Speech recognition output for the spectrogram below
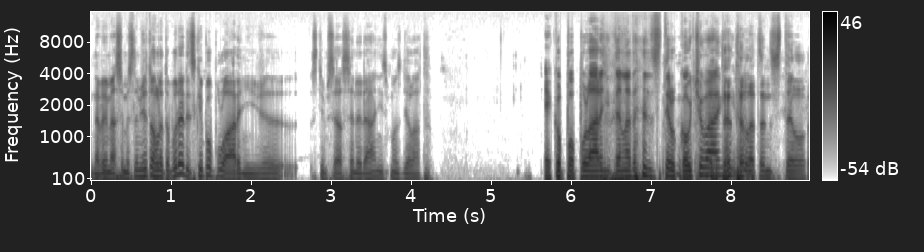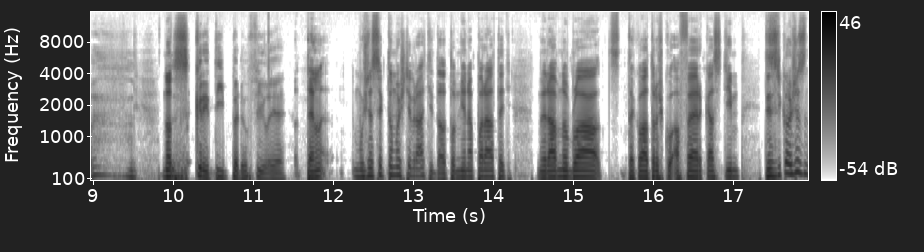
Nevím, já si myslím, že tohle to bude vždycky populární, že s tím se asi nedá nic moc dělat. Jako populární tenhle ten styl koučování. Ten, nebo- tenhle ten styl No skrytý pedofilie. ten, můžeme se k tomu ještě vrátit, ale to mě napadá teď, nedávno byla taková trošku aférka s tím, ty jsi říkal, že jsi,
